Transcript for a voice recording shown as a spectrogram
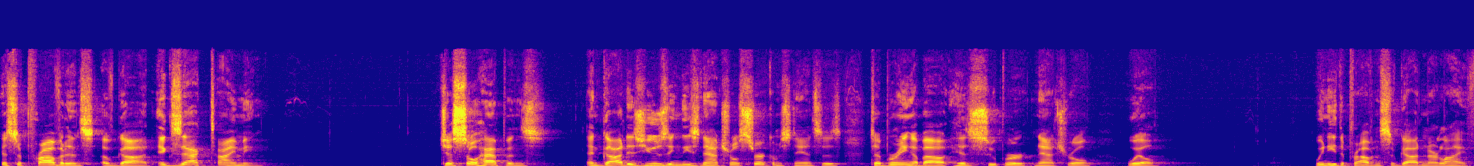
it's a providence of God, exact timing. Just so happens, and God is using these natural circumstances to bring about his supernatural will. We need the providence of God in our life.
